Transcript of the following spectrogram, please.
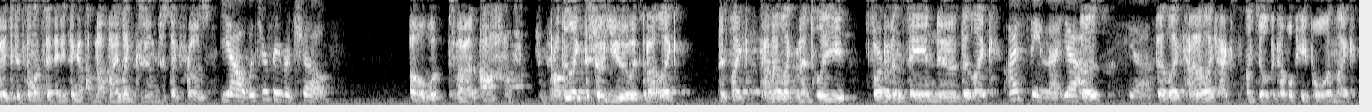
Wait, did someone say anything? My, my like Zoom just like froze. Yeah, what's your favorite show? Oh, whoops, my bad. Um, probably like the show You. It's about like this like kind of like mentally sort of insane dude that like I've seen that, yeah. does Yeah. that like kind of like accidentally kills a couple people and like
